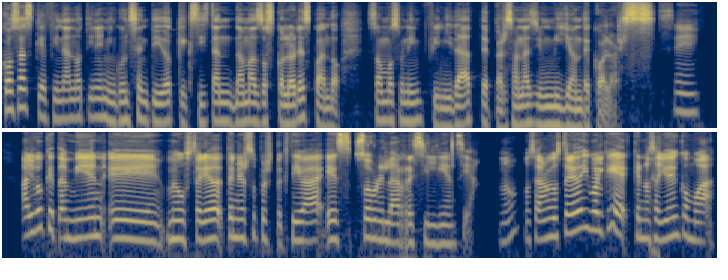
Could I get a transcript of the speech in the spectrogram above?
cosas que al final no tienen ningún sentido que existan nada más dos colores cuando somos una infinidad de personas y un millón de colores. Sí. Algo que también eh, me gustaría tener su perspectiva es sobre la resiliencia, ¿no? O sea, me gustaría igual que, que nos ayuden como a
